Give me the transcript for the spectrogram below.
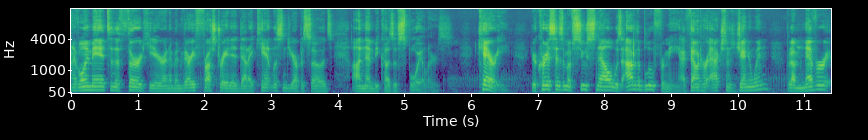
I've only made it to the third here, and I've been very frustrated that I can't listen to your episodes on them because of spoilers. Carrie, your criticism of Sue Snell was out of the blue for me. I found her actions genuine, but I'm never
